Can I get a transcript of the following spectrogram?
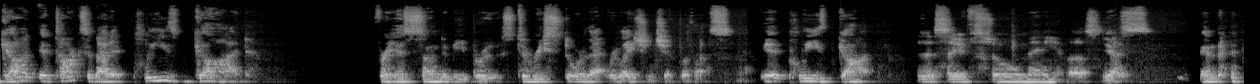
God it talks about it pleased God for his son to be bruised, to restore that relationship with us. It pleased God. Because it saved so many of us. Yes. And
